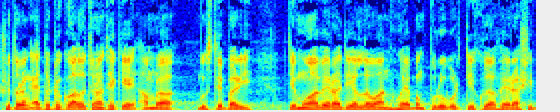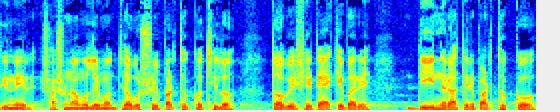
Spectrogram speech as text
সুতরাং এতটুকু আলোচনা থেকে আমরা বুঝতে পারি যে মোয়াবে রাজিয়াল্লাহ আনহু এবং পূর্ববর্তী খুলাফে রাশিদিনের শাসন আমলের মধ্যে অবশ্যই পার্থক্য ছিল, তবে সেটা একেবারে দিন রাতের পার্থক্য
